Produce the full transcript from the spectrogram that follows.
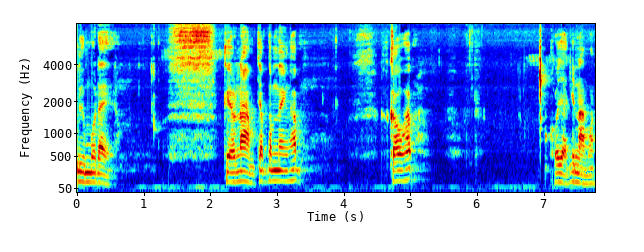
ลืมบ่ได้ แก้วน้ำจำตำแหน่งครับ เกาครับ ขออยากกินน้ำก่อน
